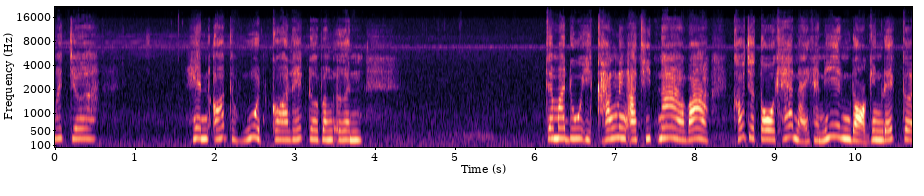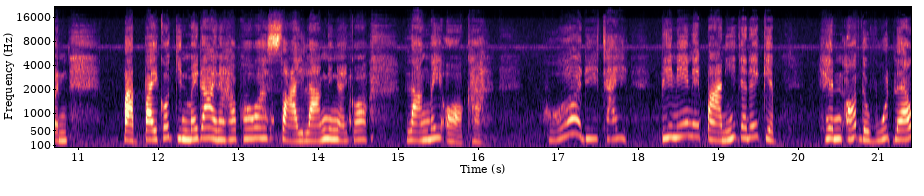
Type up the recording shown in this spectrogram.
มาเจอ Hen of the Wood กอเล็กโดยบังเอิญ จะมาดูอีกครั้งหนึ่งอาทิตย์หน้าว่าเขาจะโตแค่ไหนค่ะ นี่ยังดอกยังเล็กเกิน ตัดไปก็กินไม่ได้นะคะ เพราะว่าสายล้างยังไงก็ล้างไม่ออกค่ะโหดีใจ ปีนี้ในป่านี้จะได้เก็บ Hen of the Wood แล้ว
